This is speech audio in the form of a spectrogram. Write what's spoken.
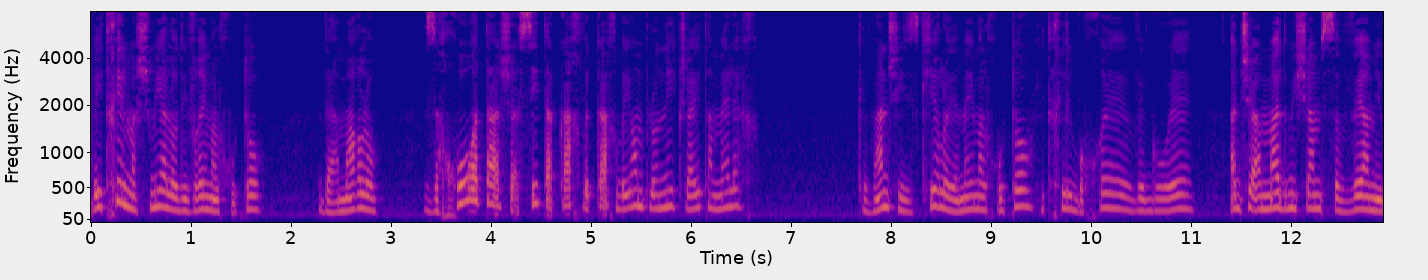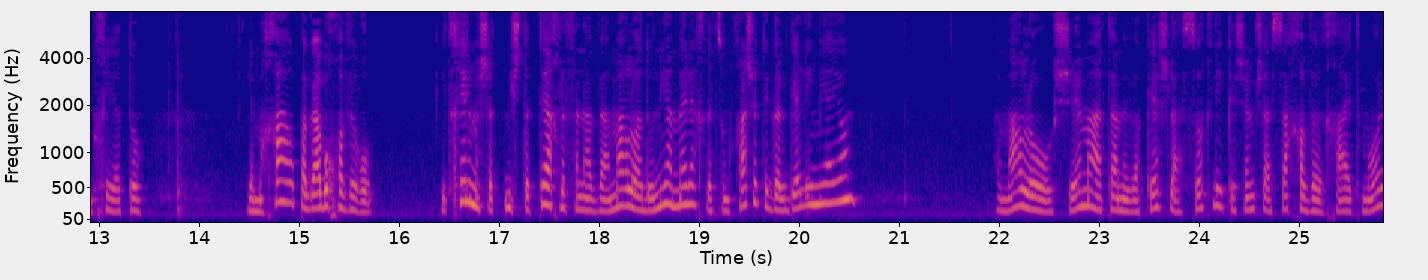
והתחיל משמיע לו דברי מלכותו, ואמר לו, זכור אתה שעשית כך וכך ביום פלוני כשהיית מלך? כיוון שהזכיר לו ימי מלכותו, התחיל בוכה וגואה, עד שעמד משם שבע מבכייתו. למחר פגע בו חברו. התחיל מש... משתטח לפניו ואמר לו, אדוני המלך, רצונך שתגלגל עמי היום? אמר לו, שמא אתה מבקש לעשות לי כשם שעשה חברך אתמול?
